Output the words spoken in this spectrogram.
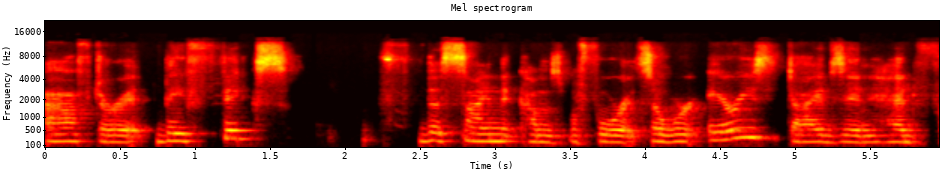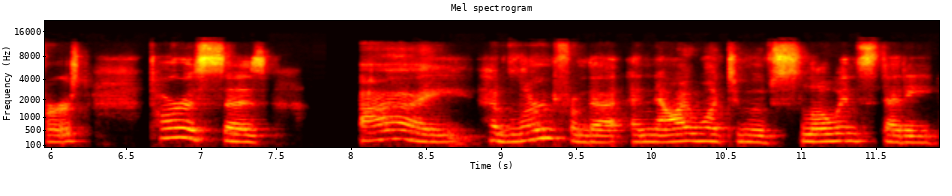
after it, they fix the sign that comes before it. So where Aries dives in head first, Taurus says, I have learned from that. And now I want to move slow and steady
